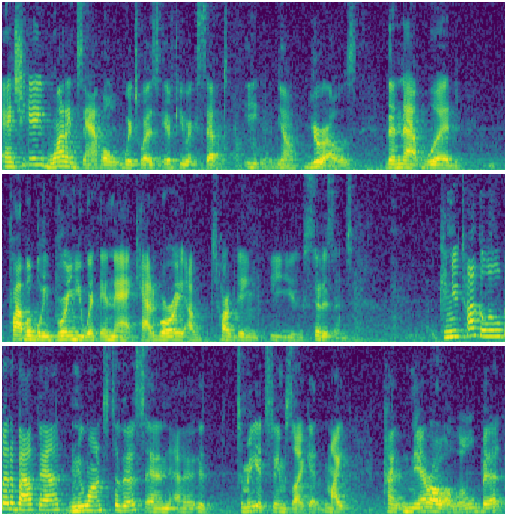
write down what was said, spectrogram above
And she gave one example, which was if you accept, you know, euros, then that would probably bring you within that category of targeting EU citizens. Can you talk a little bit about that nuance to this? And uh, it, to me, it seems like it might kind of narrow a little bit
